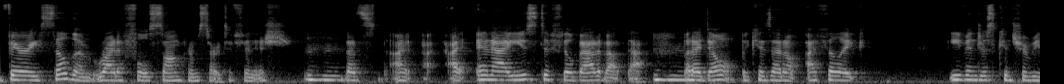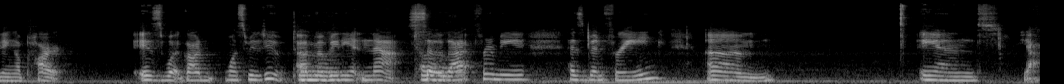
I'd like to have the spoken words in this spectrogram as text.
very seldom write a full song from start to finish. Mhm. That's I, I, and I used to feel bad about that, Mm-hmm. but I don't because I don't. I feel like even just contributing a part is what God wants me to do. I'm obedient in that. So that for me has been freeing. Um, and yeah,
